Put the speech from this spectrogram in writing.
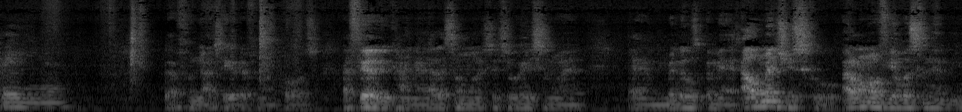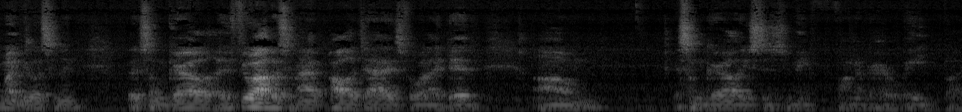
crazy, man. Definitely, I take a different approach. I feel you kind of had a similar situation where in middle, I mean, elementary school. I don't know if you're listening. You might be listening. There's some girl. If you are listening, I apologize for what I did. Um, some girl I used to just make fun of her weight, but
